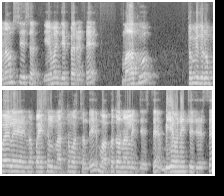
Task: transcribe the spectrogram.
అనౌన్స్ చేశారు. ఏమని చెప్పారంటే మాకు తొమ్మిది రూపాయల పైసలు నష్టం వస్తుంది మొక్కజొన్నల నుంచి చేస్తే బియ్యం నుంచి చేస్తే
